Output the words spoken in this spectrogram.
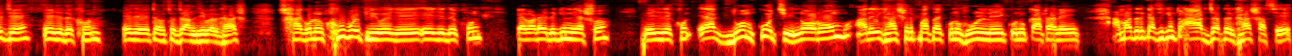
এই যে এই যে দেখুন, এই যে এটা হচ্ছে জাঞ্জিবার ঘাস। ছাগলের খুবই প্রিয়, এই যে এই যে দেখুন, ক্যামেরায় দেখে নিয়ে আসো। এই যে দেখুন, একদম কচি, নরম, আর এই ঘাসের পাতায় কোনো হুল নেই, কোনো কাটা নেই। আমাদের কাছে কিন্তু আট জাতের ঘাস আছে।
